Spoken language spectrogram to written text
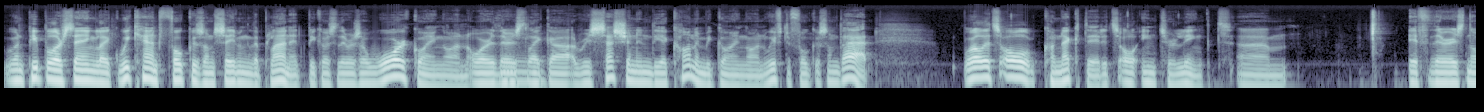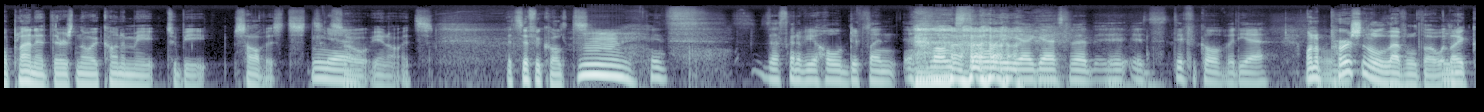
when people are saying like we can't focus on saving the planet because there is a war going on or there's like a recession in the economy going on. We have to focus on that. Well it's all connected. It's all interlinked. Um, if there is no planet there's no economy to be salvaged. Yeah. so you know it's it's difficult. Hmm, it's that's gonna be a whole different long story, I guess. But it, it's difficult. But yeah, On a personal level, though, Mm. like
